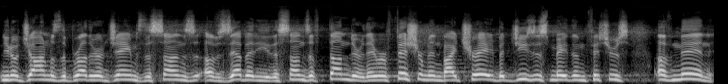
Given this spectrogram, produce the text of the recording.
You know, John was the brother of James, the sons of Zebedee, the sons of thunder. They were fishermen by trade, but Jesus made them fishers of men.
